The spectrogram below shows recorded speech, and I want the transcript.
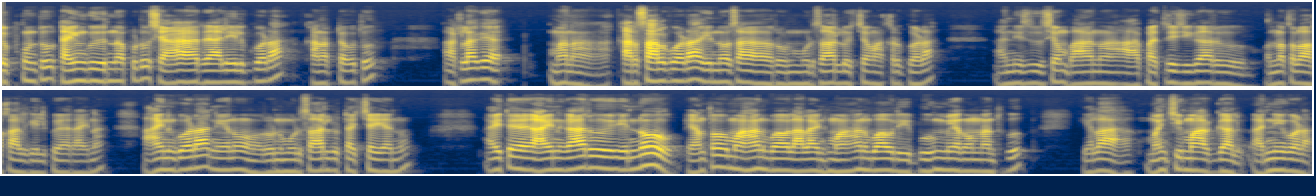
చెప్పుకుంటూ టైం కుదిరినప్పుడు శాఖాహార ర్యాలీలకు కూడా కనెక్ట్ అవుతూ అట్లాగే మన కరసాలు కూడా ఎన్నోసా రెండు మూడు సార్లు వచ్చాం అక్కడికి కూడా. అన్నీ చూసాం బాగా ఆ పత్రిజీ గారు ఉన్నత లోకాలకు వెళ్ళిపోయారు ఆయన. ఆయన కూడా నేను రెండు మూడు సార్లు టచ్ అయ్యాను. అయితే ఆయన గారు ఎన్నో ఎంతో మహానుభావులు అలాంటి మహానుభావులు ఈ భూమి మీద ఉన్నందుకు ఇలా మంచి మార్గాలు అన్నీ కూడా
